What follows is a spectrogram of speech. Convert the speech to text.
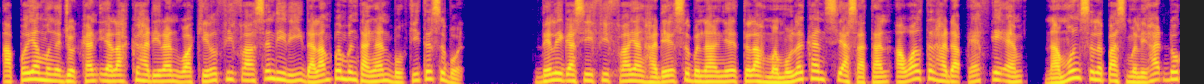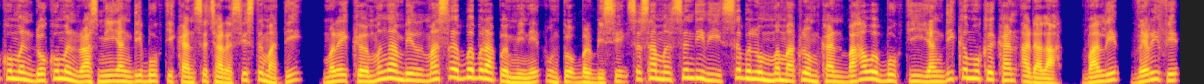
Apa yang mengejutkan ialah kehadiran wakil FIFA sendiri dalam pembentangan bukti tersebut delegasi FIFA yang hadir sebenarnya telah memulakan siasatan awal terhadap FAM, namun selepas melihat dokumen-dokumen rasmi yang dibuktikan secara sistematik, mereka mengambil masa beberapa minit untuk berbisik sesama sendiri sebelum memaklumkan bahawa bukti yang dikemukakan adalah valid, verified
